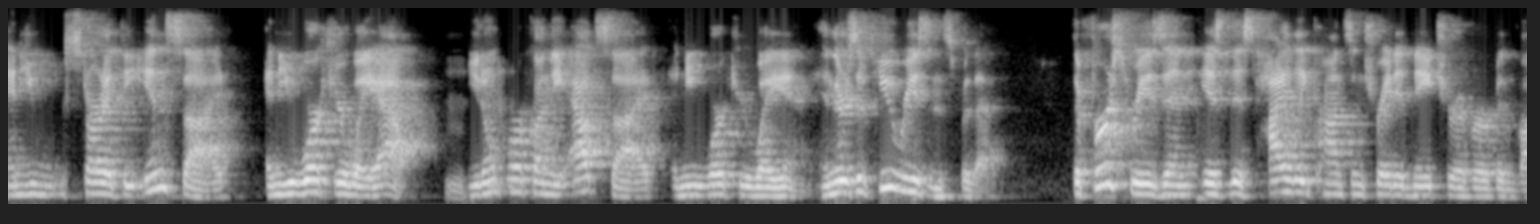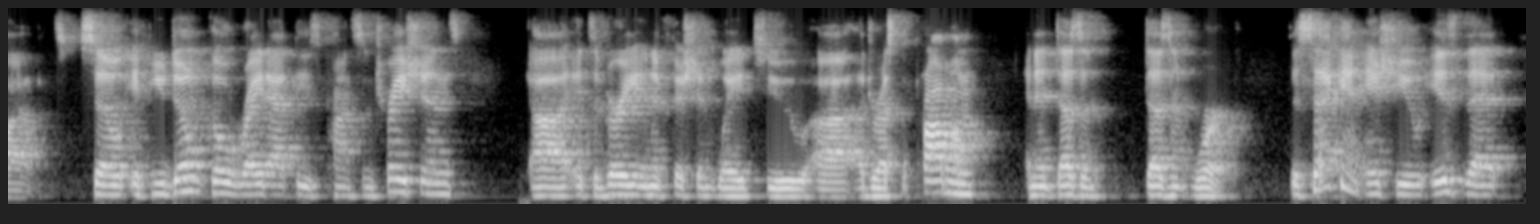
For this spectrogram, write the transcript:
and you start at the inside and you work your way out. Hmm. You don't work on the outside and you work your way in. And there's a few reasons for that. The first reason is this highly concentrated nature of urban violence. So if you don't go right at these concentrations, uh, it's a very inefficient way to uh, address the problem, and it doesn't doesn't work. The second issue is that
